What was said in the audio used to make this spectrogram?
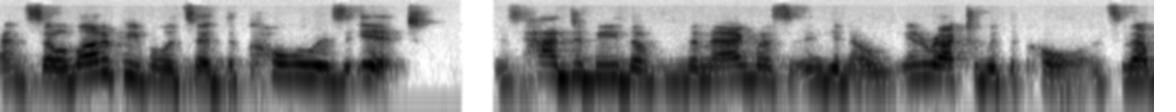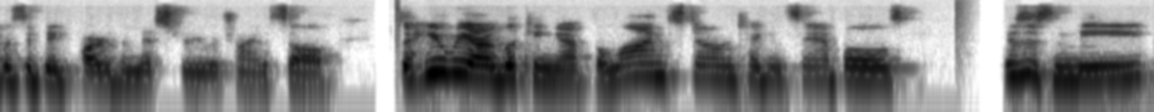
And so a lot of people had said the coal is it. It's had to be the, the magmas, and you know, interacted with the coal. And so that was a big part of the mystery we're trying to solve. So here we are looking at the limestone, taking samples. This is me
